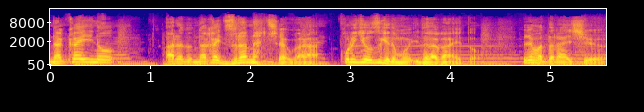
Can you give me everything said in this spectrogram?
中井のあれだと中井面になっちゃうからこれ気をつけてもいただかないと。それではまた来週。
